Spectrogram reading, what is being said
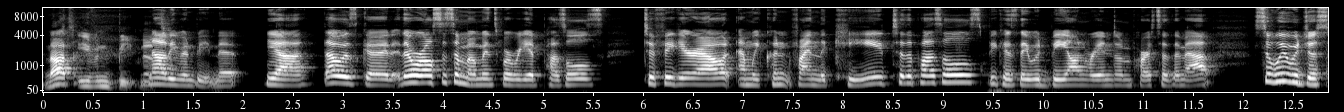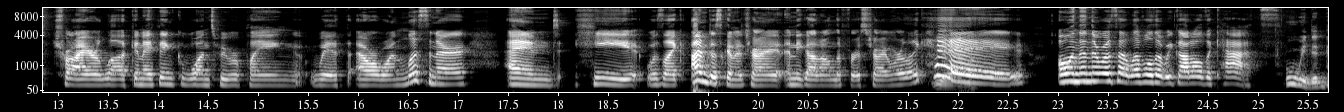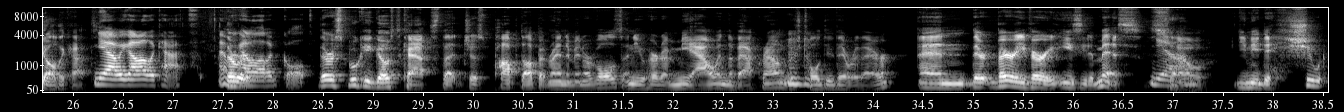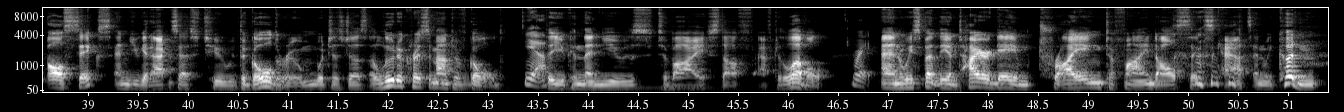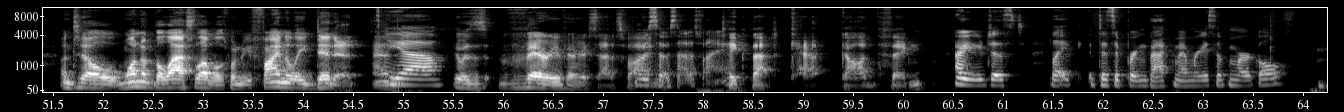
Not even beaten it. Not even beaten it. Yeah, that was good. There were also some moments where we had puzzles to figure out and we couldn't find the key to the puzzles because they would be on random parts of the map. So we would just try our luck. And I think once we were playing with our one listener and he was like, I'm just going to try it. And he got it on the first try. And we are like, hey. Oh, and then there was that level that we got all the cats. Ooh, we did get all the cats. Yeah, we got all the cats. And There we were- got a lot of gold. There were spooky ghost cats that just popped up at random intervals, and you heard a meow in the background, which Mhm. told you they were there. And they're very, very easy to miss. Yeah. So you need to shoot all six, and you get access to the gold room, which is just a ludicrous amount of gold Yeah, that you can then use to buy stuff after the level. right. And we spent the entire game trying to find all six cats, and we couldn't until one of the last levels when we finally did it. And Yeah, it was very, very satisfying. it was so satisfying. Take that cat god thing. Are you just like, does it bring back memories of Murgle?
